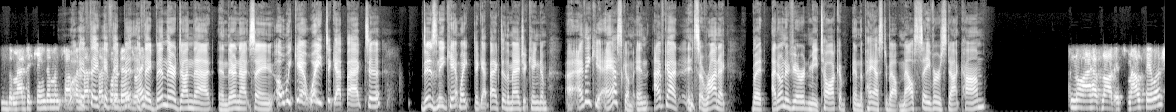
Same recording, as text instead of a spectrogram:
the Magic Kingdom and stuff? Well, and if, that's, they, that's if, they've been, right? if they've been there, done that, and they're not saying, "Oh, we can't wait to get back to Disney," can't wait to get back to the Magic Kingdom. I, I think you ask them, and I've got. It's ironic, but I don't know if you heard me talk in the past about MouseSavers.com. No, I have not. It's Mouse Savers.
